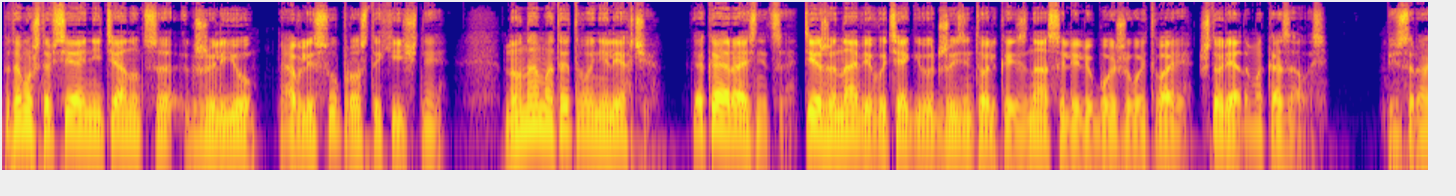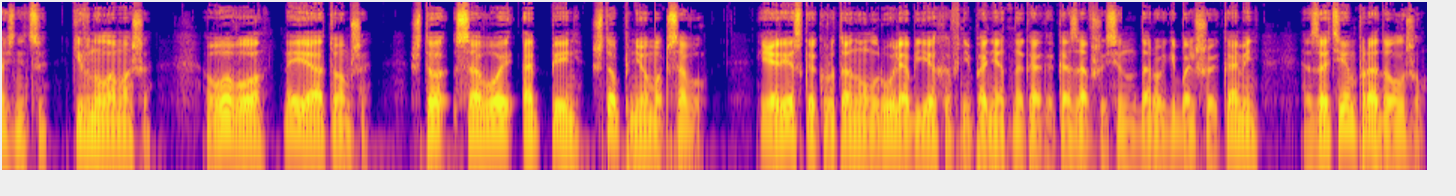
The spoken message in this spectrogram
Потому что все они тянутся к жилью, а в лесу просто хищные. Но нам от этого не легче. Какая разница? Те же Нави вытягивают жизнь только из нас или любой живой твари, что рядом оказалось. «Без разницы», — кивнула Маша. «Во-во, и я о том же. Что совой об пень, что пнем об сову». Я резко крутанул руль, объехав непонятно как оказавшийся на дороге большой камень, затем продолжил.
